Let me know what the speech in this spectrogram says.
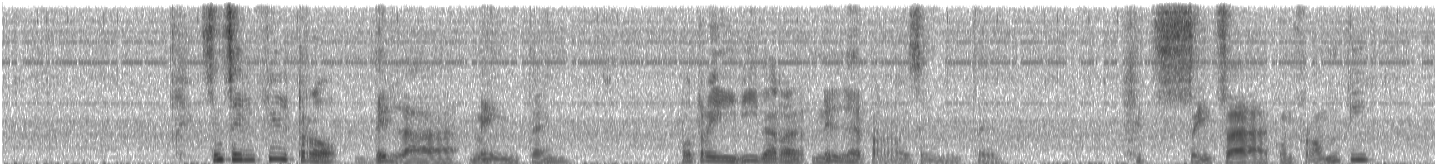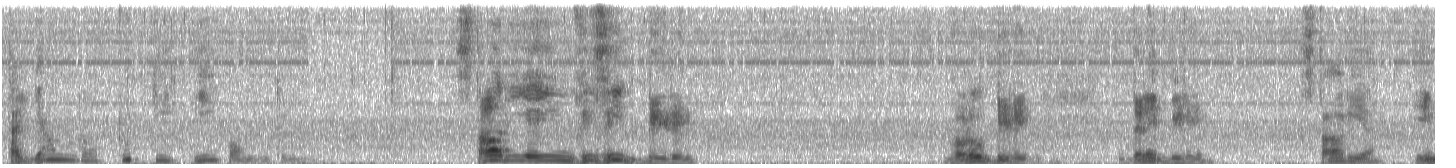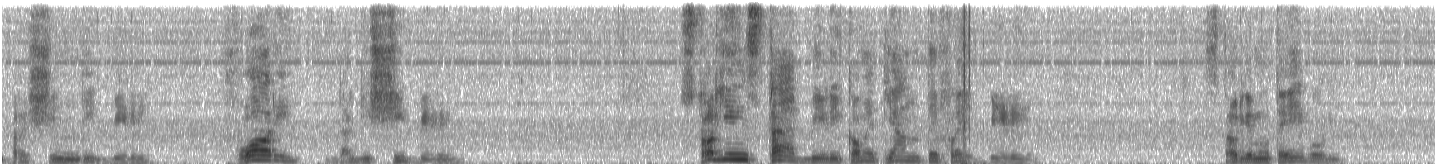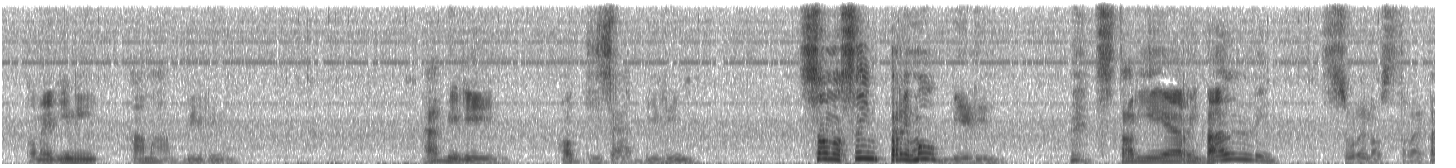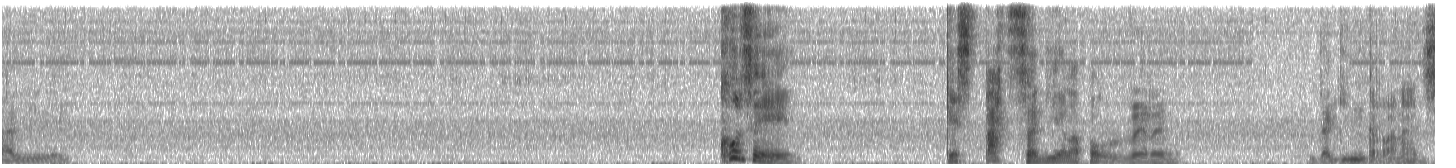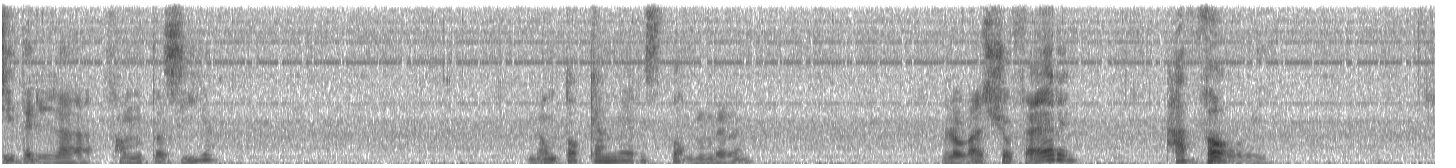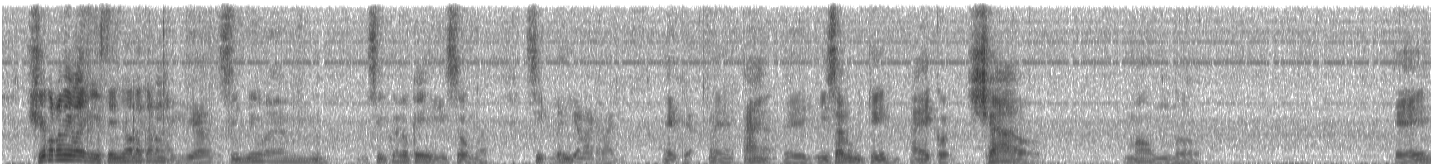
Senza il filtro della mente potrei vivere nel presente, senza confronti, tagliando tutti i ponti. Storie invisibili, volubili, delebili, storie imprescindibili, fuori dagli scibili. Storie instabili come piante flebili, storie mutevoli come vini amabili, abili o disabili, sono sempre mobili, storie a riballi sulle nostre palle. Cos'è che spazza via la polvere dagli ingranaggi della fantasia? Non tocca a me rispondere, lo lascio fare a voi. Ci provi lei, signora canaglia, signora... mm, sì, quello che è, insomma. Sì, lei è una canaglia. Ecco, eh, ah, eh, i saluti? Ah, ecco, ciao, mondo. E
